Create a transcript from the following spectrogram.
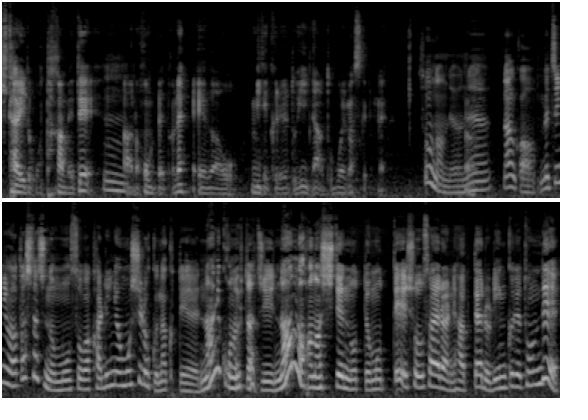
期待度を高めて、うん。あの本編のね映画を見てくれるといいなと思いますけどね。そうなんだよね、なんか別に私たちの妄想が仮に面白くなくて何この人たち何の話してんのって思って詳細欄に貼ってあるリンクで飛んで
